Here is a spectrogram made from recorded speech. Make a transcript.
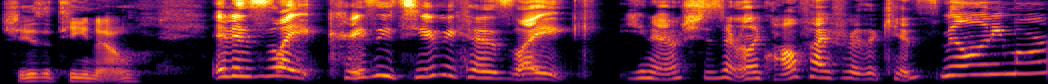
she is a T now. It is like crazy too because, like, you know, she doesn't really qualify for the kids' meal anymore.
